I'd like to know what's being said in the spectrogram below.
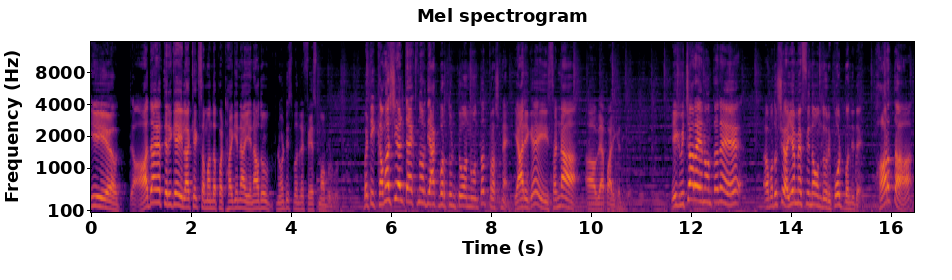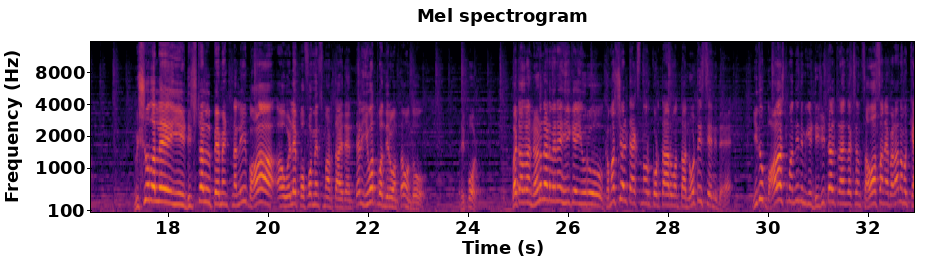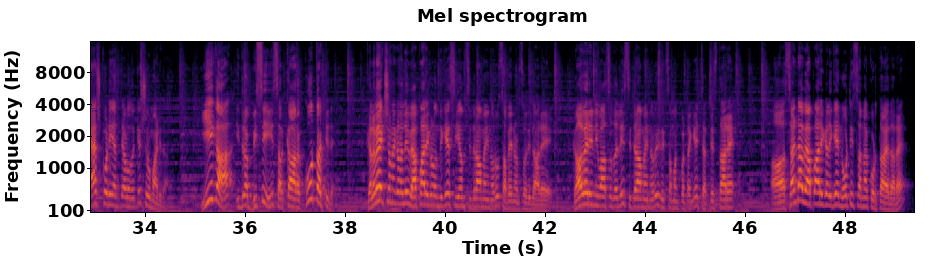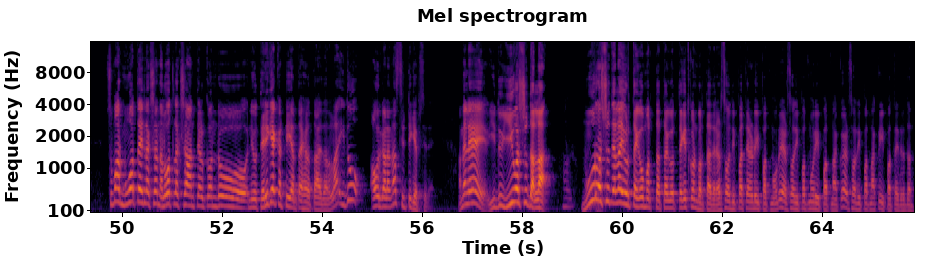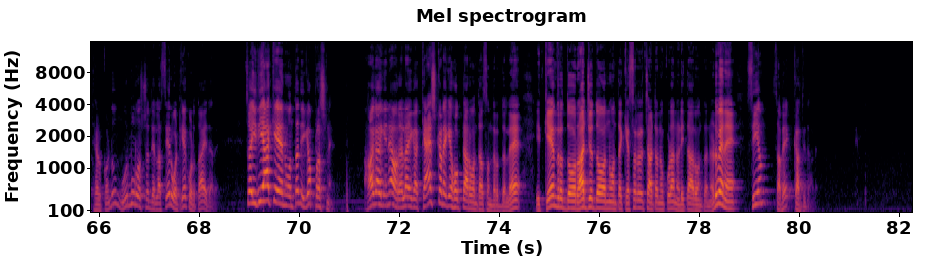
ಈ ಆದಾಯ ತೆರಿಗೆ ಇಲಾಖೆಗೆ ಸಂಬಂಧಪಟ್ಟ ಹಾಗೆ ನಾ ಏನಾದರೂ ನೋಟಿಸ್ ಬಂದರೆ ಫೇಸ್ ಮಾಡ್ಬಿಡ್ಬೋದು. ಬಟ್ ಈ ಕಮರ್ಷಿಯಲ್ ಟ್ಯಾಕ್ಸ್ನವ್ರದ್ದು ಯಾಕೆ ಬರ್ತುಂಟು ಅನ್ನುವಂಥದ್ದು ಪ್ರಶ್ನೆ ಯಾರಿಗೆ ಈ ಸಣ್ಣ ವ್ಯಾಪಾರಿಗಳಿಗೆ. ಈಗ ವಿಚಾರ ಏನು ಅಂತಂದ್ರೆ ಮಧುಶ್ರೀ ಐ ಎಂ ಎಫ್ ಇಂದ ಒಂದು ರಿಪೋರ್ಟ್ ಬಂದಿದೆ. ಭಾರತ ವಿಶ್ವದಲ್ಲೇ ಈ ಡಿಜಿಟಲ್ ಪೇಮೆಂಟ್ನಲ್ಲಿ ಬಹಳ ಒಳ್ಳೆ ಪರ್ಫಾರ್ಮೆನ್ಸ್ ಮಾಡ್ತಾ ಇದೆ ಅಂತೇಳಿ ಇವತ್ತು ಬಂದಿರುವಂಥ ಒಂದು ರಿಪೋರ್ಟ್ ಬಟ್ ಅದರ ನಡು ನಡುವೆನೆ ಹೀಗೆ ಇವರು ಕಮರ್ಷಿಯಲ್ ಟ್ಯಾಕ್ಸ್ನವ್ರು ಕೊಡ್ತಾ ಇರುವಂಥ ನೋಟಿಸ್ ಏನಿದೆ ಇದು ಬಹಳಷ್ಟು ಮಂದಿ ನಿಮಗೆ ಡಿಜಿಟಲ್ ಟ್ರಾನ್ಸಾಕ್ಷನ್ ಸವಾಸನೆ ಬೇಡ, ನಮಗೆ ಕ್ಯಾಶ್ ಕೊಡಿ ಅಂತ ಹೇಳೋದಕ್ಕೆ ಶುರು ಮಾಡಿದ ಈಗ ಇದರ ಬಿಸಿ ಸರ್ಕಾರಕ್ಕೂ ತಟ್ಟಿದೆ. ಕೆಲವೇ ಕ್ಷಣಗಳಲ್ಲಿ ವ್ಯಾಪಾರಿಗಳೊಂದಿಗೆ ಸಿಎಂ ಸಿದ್ದರಾಮಯ್ಯನವರು ಸಭೆ ನಡೆಸೋರಿದ್ದಾರೆ. ಕಾವೇರಿ ನಿವಾಸದಲ್ಲಿ ಸಿದ್ದರಾಮಯ್ಯನವರು ಇದಕ್ಕೆ ಸಂಬಂಧಪಟ್ಟಂಗೆ ಚರ್ಚಿಸ್ತಾರೆ. ಸಣ್ಣ ವ್ಯಾಪಾರಿಗಳಿಗೆ ನೋಟಿಸ್ ಅನ್ನ ಕೊಡ್ತಾ ಇದ್ದಾರೆ. ಸುಮಾರು ಮೂವತ್ತೈದು ಲಕ್ಷ, ನಲವತ್ತು ಲಕ್ಷ ಅಂತ ಹೇಳ್ಕೊಂಡು ನೀವು ತೆರಿಗೆ ಕಟ್ಟಿ ಅಂತ ಹೇಳ್ತಾ ಇದ್ದಾರಲ್ಲ, ಇದು ಅವ್ರಗಳನ್ನ ಸಿಟ್ಟಿಗೆಪ್ಸಿದೆ. ಆಮೇಲೆ ಇದು ಈ ವರ್ಷದ್ದಲ್ಲ. ಮೂರು ವರ್ಷದೆಲ್ಲ ಇವ್ರು ತೆಗೊಂಬರ್ತಾ ತೆಗೋ, ತೆಗೆದುಕೊಂಡು ಬರ್ತಾ ಇದ್ದಾರೆ ಎರಡು ಸಾವಿರದ ಇಪ್ಪತ್ತೆರಡು ಇಪ್ಪತ್ತ್ಮೂರು ಎರಡು ಸಾವಿರದ ಇಪ್ಪತ್ತ್ಮೂರು ಇಪ್ಪತ್ನಾಲ್ಕು, ಎರಡು ಸಾವಿರದ ಇಪ್ಪತ್ನಾಲ್ಕು, ಇಪ್ಪತ್ತೈದರದ್ದು ಅಂತ ಹೇಳ್ಕೊಂಡು ಮೂರು ಮೂರು ವರ್ಷದ್ದೆಲ್ಲ ಸೇರಿ ಒಟ್ಟಿಗೆ ಕೊಡ್ತಾ ಇದ್ದಾರೆ ಸೊ ಇದು ಯಾಕೆ ಅನ್ನುವಂಥದ್ದು ಈಗ ಪ್ರಶ್ನೆ. ಹಾಗಾಗಿನೇ ಅವರೆಲ್ಲ ಈಗ ಕ್ಯಾಶ್ ಕಡೆಗೆ ಹೋಗ್ತಾ ಇರುವಂಥ ಸಂದರ್ಭದಲ್ಲೇ ಇದು ಕೇಂದ್ರದ್ದೋ, ರಾಜ್ಯದ್ದೋ ಅನ್ನುವಂಥ ಕೆಸರ ಚಾಟನೂ ಕೂಡ ನಡೀತಾ ಇರುವಂಥ ನಡುವೆನೆ ಸಿ ಎಂ ಸಭೆ ಕರೆದಿದ್ದಾರೆ.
